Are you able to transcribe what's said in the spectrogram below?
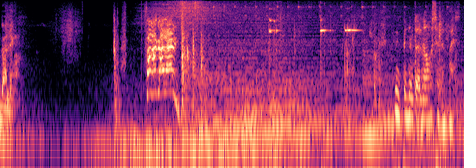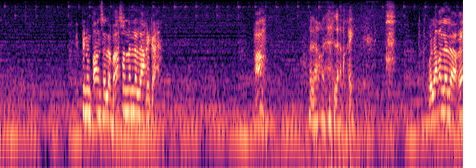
ka galing? May pinuntaan ako sa labas. May pinuntahan sa labas o nang lalaki ka? Ha? Wala akong lalaki. Wala kang lalaki?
